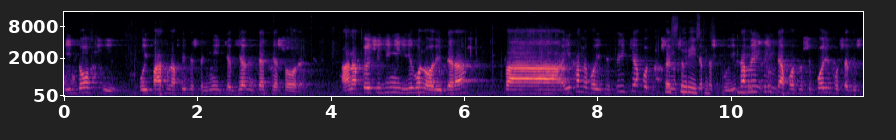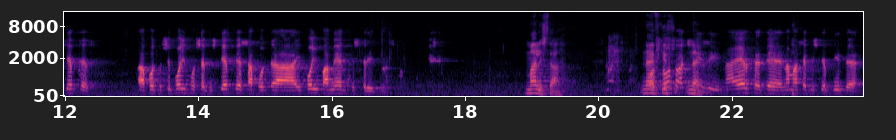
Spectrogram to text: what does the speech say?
οι ντόπιοι που υπάρχουν αυτή τη στιγμή και βγαίνουν τέτοιες ώρες. Αν αυτό είχε γίνει λίγο νωρίτερα, θα είχαμε βοηθηθεί και από τους ξένους τουρίστες. επισκέπτες που είχαμε, είτε από τους υπόλοιπους επισκέπτες από τους υπόλοιπους επισκέπτες από τα υπόλοιπα μέρη της Κρήτης. Μάλιστα. Να Ωστόσο, ευχηθ- ναι. αξίζει να έρθετε να μας επισκεφτείτε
